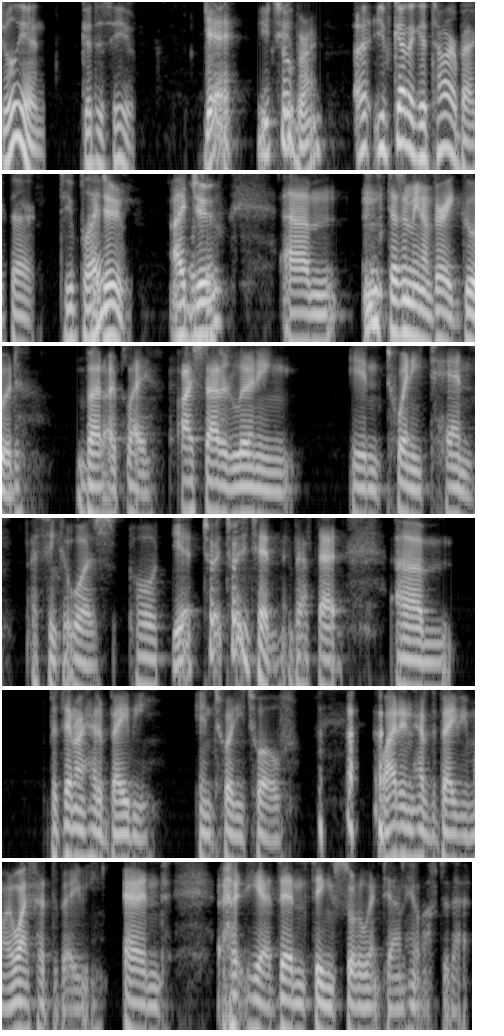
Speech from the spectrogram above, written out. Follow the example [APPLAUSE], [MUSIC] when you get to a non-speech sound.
Julian, good to see you. Yeah, you too, So- Brian. Uh, you've got a guitar back there. Do you play? I do. I Okay. do. Um, [CLEARS THROAT] doesn't mean I'm very good, but I play. I started learning in 2010, I think it was, or yeah, tw 2010, about that. Um, but then I had a baby in 2012. [LAUGHS] well, I didn't have the baby; my wife had the baby, and uh, [LAUGHS] yeah, then things sort of went downhill after that.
